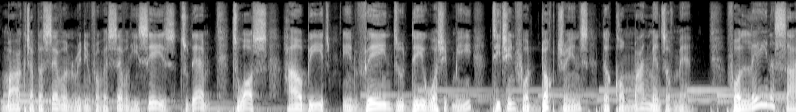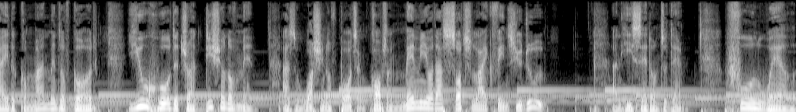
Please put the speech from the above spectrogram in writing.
Mark chapter 7, reading from verse 7, he says to them, to us, howbeit in vain do they worship me, teaching for doctrines the commandments of men. For laying aside the commandment of God, you hold the tradition of men as the washing of pots and cups and many other such like things you do. And he said unto them, Full well,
